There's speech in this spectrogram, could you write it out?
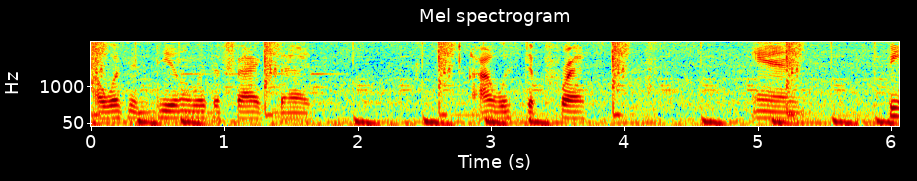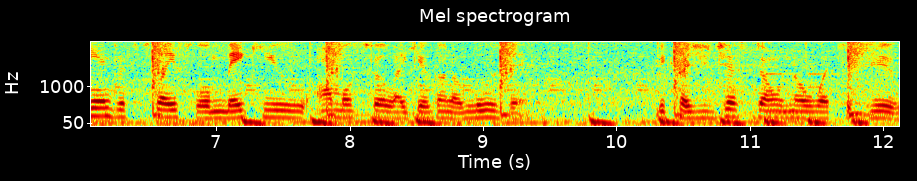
I wasn't dealing with the fact that I was depressed. And being displaced will make you almost feel like you're going to lose it because you just don't know what to do.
